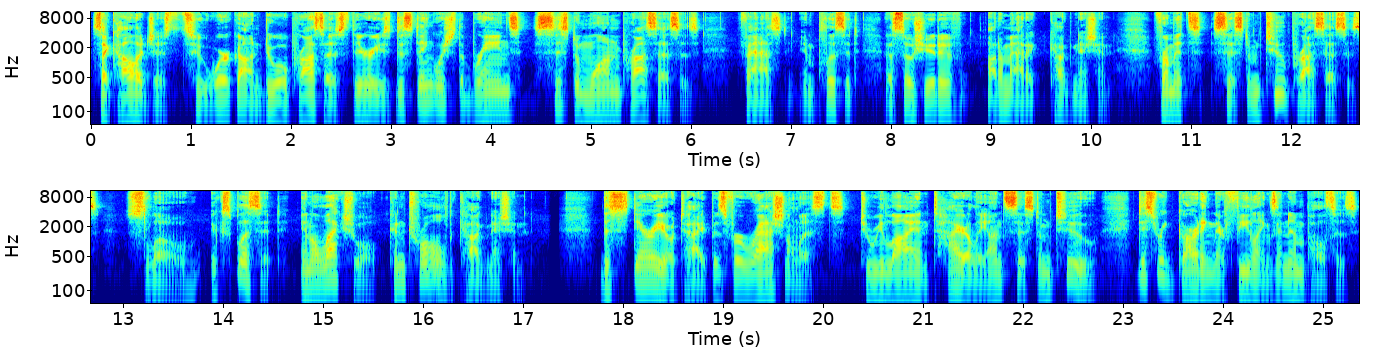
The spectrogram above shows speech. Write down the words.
Psychologists who work on dual process theories distinguish the brain's System 1 processes fast, implicit, associative, automatic cognition from its System 2 processes slow, explicit, intellectual, controlled cognition. The stereotype is for rationalists to rely entirely on System 2, disregarding their feelings and impulses.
